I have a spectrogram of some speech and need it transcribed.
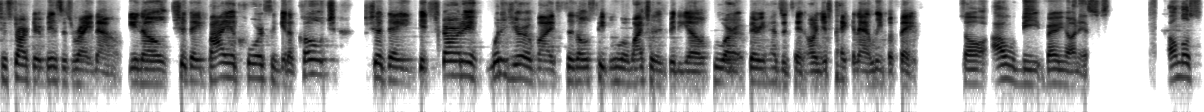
to start their business right now, you know, should they buy a course and get a coach? should they get started? What is your advice to those people who are watching this video who are very hesitant on just taking that leap of faith? So I will be very honest. Almost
